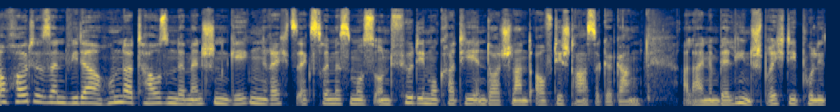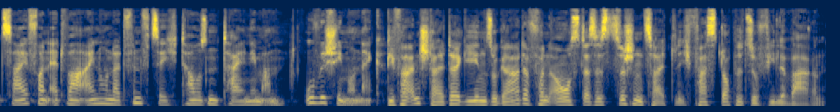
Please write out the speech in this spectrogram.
Auch heute sind wieder Hunderttausende Menschen gegen Rechtsextremismus und für Demokratie in Deutschland auf die Straße gegangen. Allein in Berlin spricht die Polizei von etwa 150.000 Teilnehmern. Uwe Schimonek. Die Veranstalter gehen sogar davon aus, dass es zwischenzeitlich fast doppelt so viele waren.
